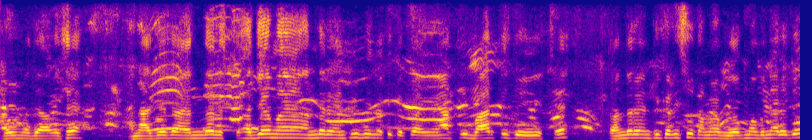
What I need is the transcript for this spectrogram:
બહુ મજા આવે છે. અને આજે તો અંદર આજે અમે અંદર એન્ટ્રી બી નથી કરતા અહીંયાથી બહારથી જ એ છે તો અંદર એન્ટ્રી કરીશું તમે બ્લોગમાં બના રહેજો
